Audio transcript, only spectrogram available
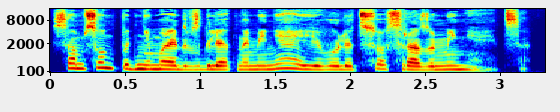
Самсон поднимает взгляд на меня, и его лицо сразу меняется —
